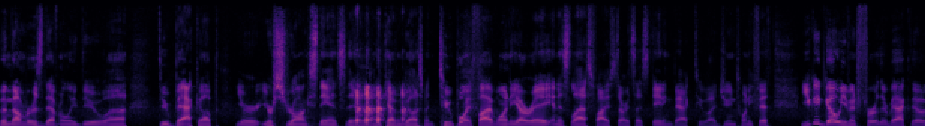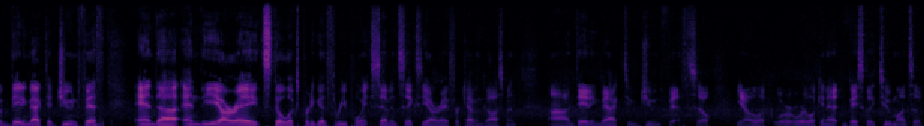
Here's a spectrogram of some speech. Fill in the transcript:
the numbers definitely do uh, do back up your your strong stance there on Kevin Gausman. 2.51 ERA in his last five starts. That's dating back to uh, June 25th. You could go even further back though, dating back to June 5th, and uh, and the ERA still looks pretty good. 3.76 ERA for Kevin Gausman, uh, dating back to June 5th. So you know, look, we're, we're looking at basically two months of,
